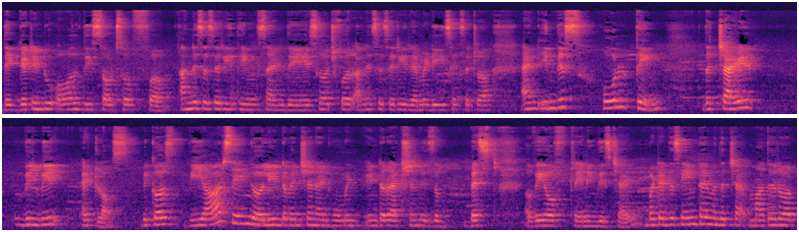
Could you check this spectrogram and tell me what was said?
they get into all these sorts of uh, unnecessary things and they search for unnecessary remedies etc and in this whole thing the child will be at loss because we are saying early intervention and home in interaction is the best uh, way of training this child. But at the same time when the mother or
